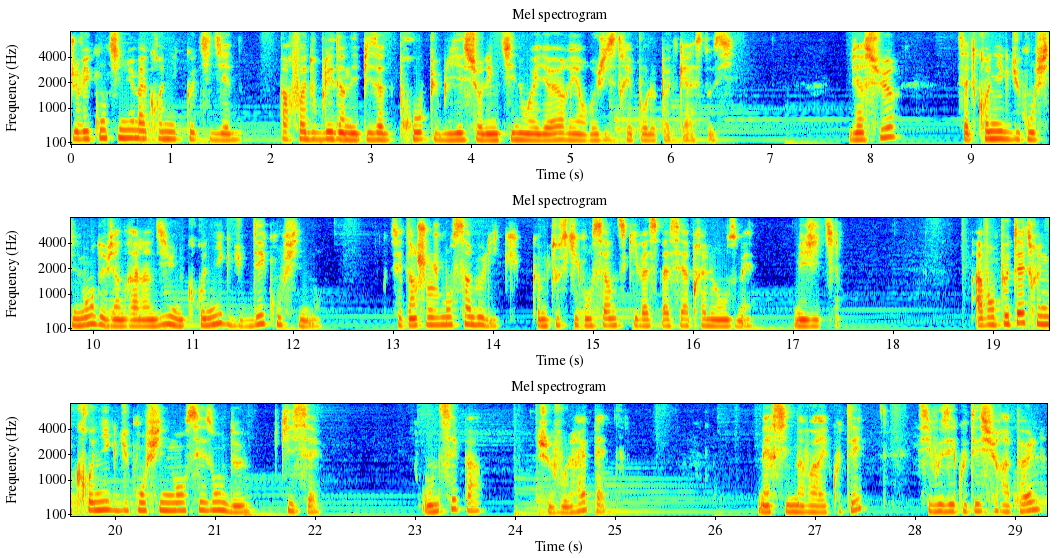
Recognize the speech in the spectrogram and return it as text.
je vais continuer ma chronique quotidienne, parfois doublée d'un épisode pro publié sur LinkedIn ou ailleurs et enregistré pour le podcast aussi. Bien sûr, cette chronique du confinement deviendra lundi une chronique du déconfinement. C'est un changement symbolique, comme tout ce qui concerne ce qui va se passer après le 11 mai, mais j'y tiens. Avant peut-être une chronique du confinement saison 2, qui sait? On ne sait pas, je vous le répète. Merci de m'avoir écouté si vous écoutez sur Apple,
